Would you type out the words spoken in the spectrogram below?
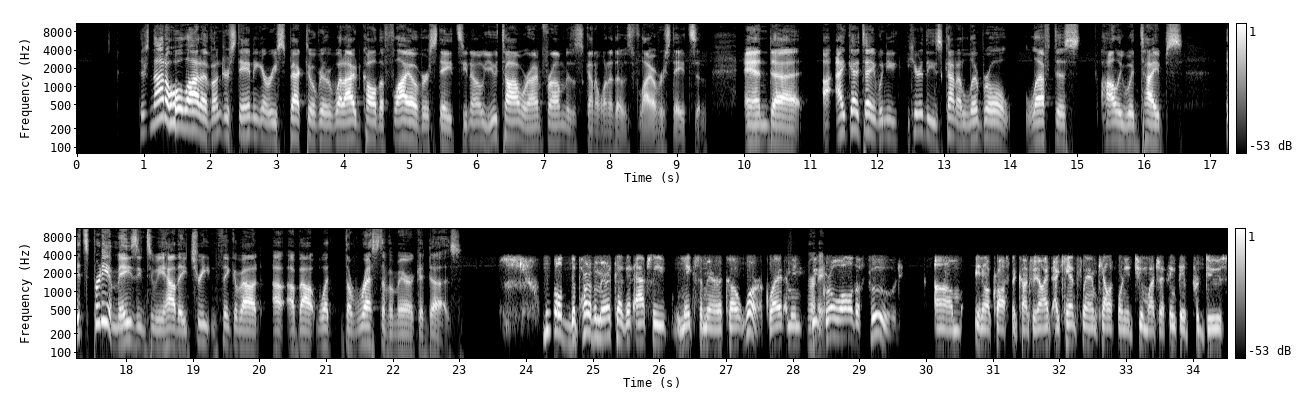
there's not a whole lot of understanding or respect over what I would call the flyover states. You know, Utah, where I'm from, is kind of one of those flyover states, and and uh, I, I got to tell you, when you hear these kind of liberal leftist Hollywood types, it's pretty amazing to me how they treat and think about uh, about what the rest of America does. Well, the part of America that actually makes America work, right? I mean, right. we grow all the food, um, you know, across the country. Now, I, I can't slam California too much. I think they produce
